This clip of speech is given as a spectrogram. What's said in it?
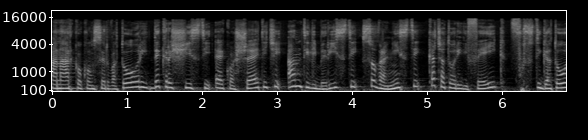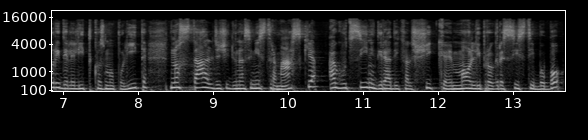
Anarco-conservatori, decrescisti ecoascetici, antiliberisti, sovranisti sovranisti, cacciatori di fake, fustigatori dell'elite cosmopolite, nostalgici di una sinistra maschia, aguzzini di radical chic e molli progressisti bobò,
